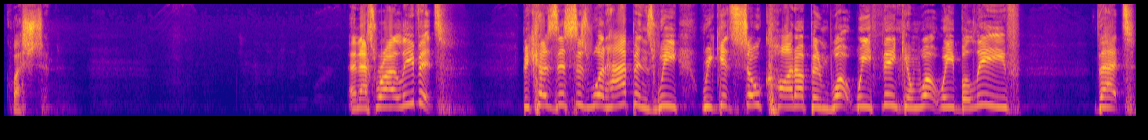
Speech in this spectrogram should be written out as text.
Question. And that's where I leave it. Because this is what happens. We, we get so caught up in what we think and what we believe that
